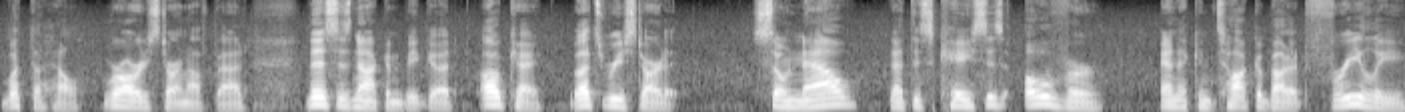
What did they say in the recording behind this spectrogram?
What the hell? We're already starting off bad. This is not going to be good. Okay, let's restart it. So now that this case is over and I can talk about it freely,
